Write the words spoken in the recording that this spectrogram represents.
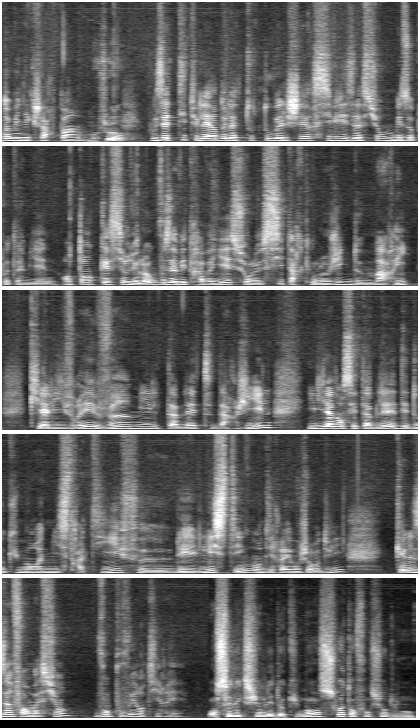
Dominique Charpin. Bonjour. Vous êtes titulaire de la toute nouvelle chaire Civilisation mésopotamienne. En tant qu'assyriologue, vous avez travaillé sur le site archéologique de Marie, qui a livré 20 000 tablettes d'argile. Il y a dans ces tablettes des documents administratifs, euh, des listings, on dirait aujourd'hui. Quelles informations vous pouvez en tirer? On sélectionne les documents soit en fonction d'une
